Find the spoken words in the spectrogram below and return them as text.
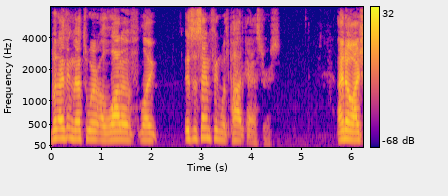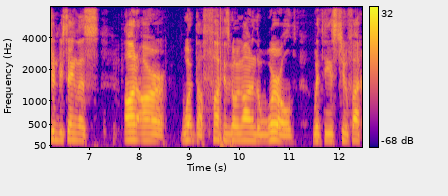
but I think that's where a lot of like it's the same thing with podcasters. I know I shouldn't be saying this on our what the fuck is going on in the world with these two fuck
